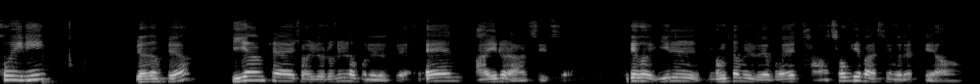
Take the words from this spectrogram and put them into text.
코일이 몇 암페어? 2암페어의 전류를 흘러보내줄 때 n, i를 알 수 있어요. 그리고 1, 0.1 웨버의 자속이 발생을 했대요.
